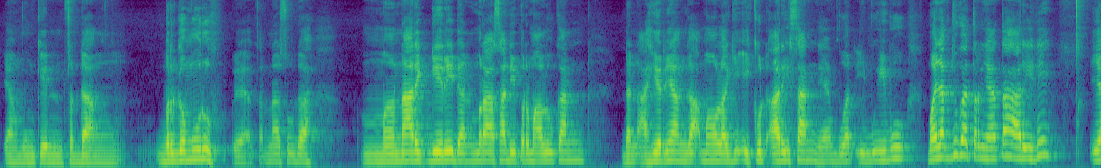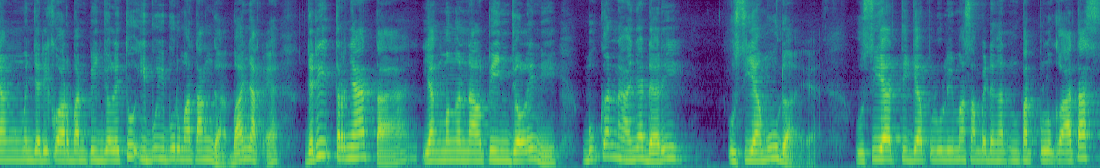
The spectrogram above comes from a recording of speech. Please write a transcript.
yang mungkin sedang bergemuruh ya karena sudah menarik diri dan merasa dipermalukan dan akhirnya nggak mau lagi ikut arisan ya buat ibu-ibu banyak juga ternyata hari ini yang menjadi korban pinjol itu ibu-ibu rumah tangga banyak ya. Jadi ternyata yang mengenal pinjol ini bukan hanya dari usia muda ya. Usia 35 sampai dengan 40 ke atas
